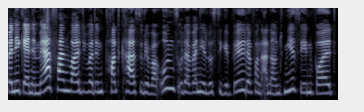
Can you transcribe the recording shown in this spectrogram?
Wenn ihr gerne mehr erfahren wollt über den Podcast oder über uns oder wenn ihr lustige Bilder von Anna und mir sehen wollt,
